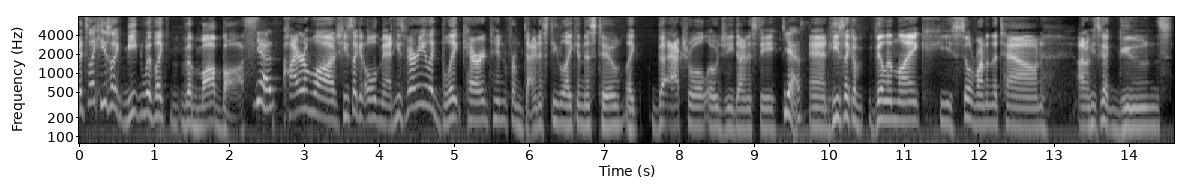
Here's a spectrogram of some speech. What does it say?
it's like he's like meeting with like the mob boss. Yes. Hiram Lodge. He's like an old man. He's very like Blake Carrington from Dynasty, like in this too, like the actual OG Dynasty. Yes. And he's like a villain. Like he's still running the town. I don't know. He's got goons,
